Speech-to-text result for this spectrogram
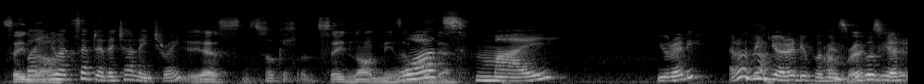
Say no. But no. you accepted the challenge, right? yes. Okay. so say no means What's my You ready? I don't think you're ready for this ready. because you're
